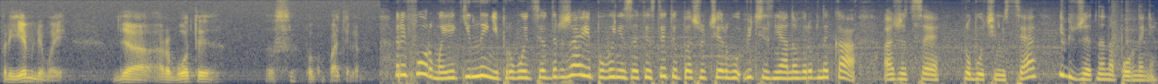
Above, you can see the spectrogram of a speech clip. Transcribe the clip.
приемлемой для работы с покупателем. Реформи, які нині проводяться в державі, повинні захистити в першу чергу вітчизняного виробника, адже це робочі місця і бюджетне наповнення.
